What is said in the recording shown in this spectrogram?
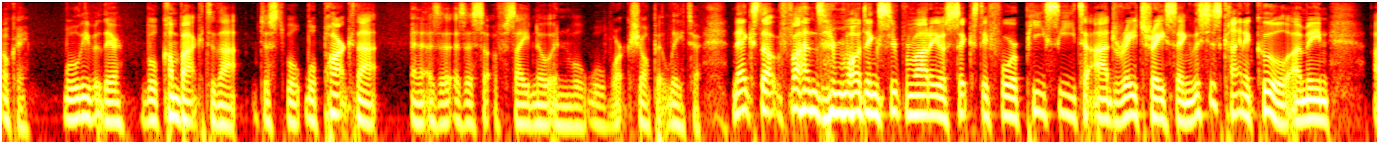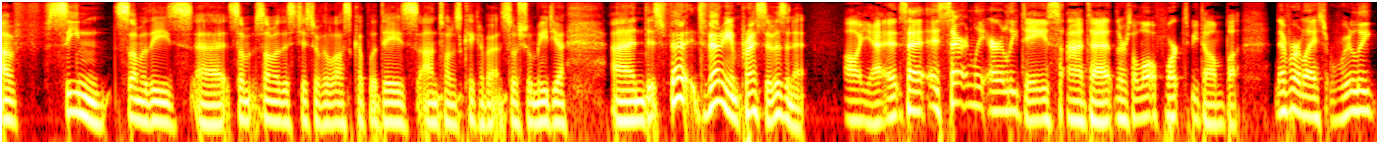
Okay, we'll leave it there. We'll come back to that. Just we'll we'll park that uh, as a, as a sort of side note, and we'll we'll workshop it later. Next up, fans are modding Super Mario 64 PC to add ray tracing. This is kind of cool. I mean. I've seen some of these, uh, some some of this just over the last couple of days. Anton is kicking about on social media, and it's very it's very impressive, isn't it? Oh yeah, it's uh, it's certainly early days, and uh, there's a lot of work to be done. But nevertheless, really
